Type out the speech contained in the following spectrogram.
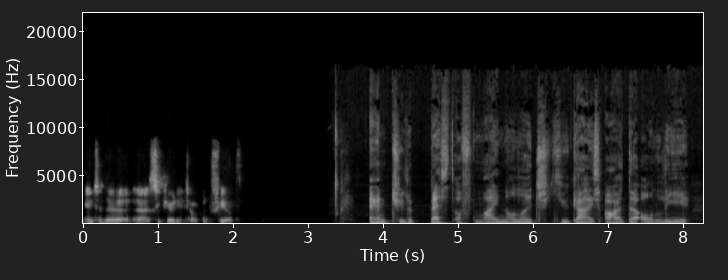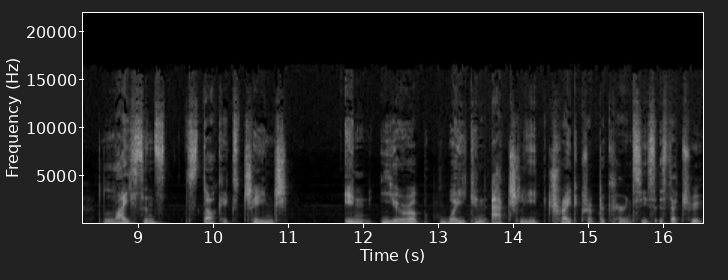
into the uh, security token field. And to the best of my knowledge you guys are the only licensed stock exchange in Europe where you can actually trade cryptocurrencies. Is that true?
